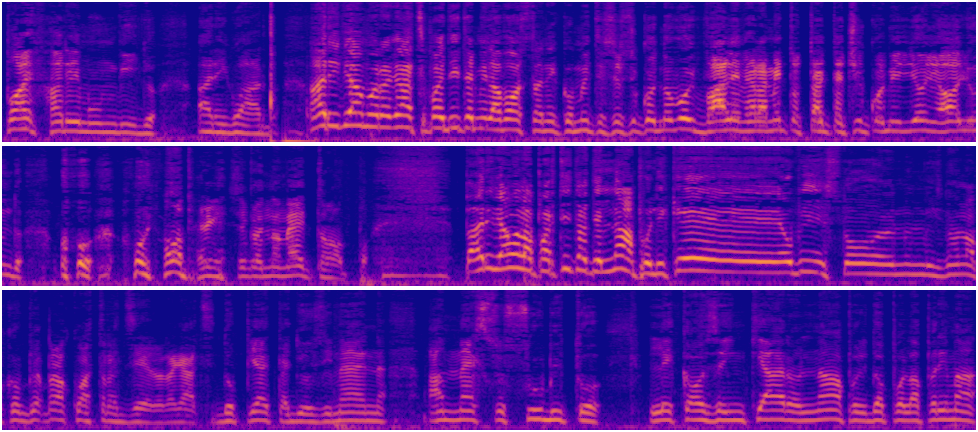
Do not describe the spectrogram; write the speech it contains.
poi faremo un video a riguardo. Arriviamo ragazzi, poi ditemi la vostra nei commenti se secondo voi vale veramente 85 milioni Hollywood o, o no, perché secondo me è troppo. Arriviamo alla partita del Napoli che ho visto, non, non ho però 4-0 ragazzi, doppietta di Osimen, ha messo subito le cose in chiaro il Napoli dopo la prima...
